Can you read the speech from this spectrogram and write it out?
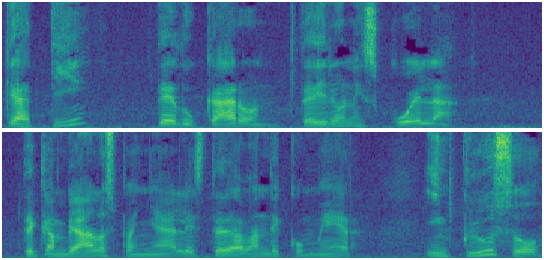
que a ti te educaron, te dieron escuela, te cambiaban los pañales, te daban de comer. Incluso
